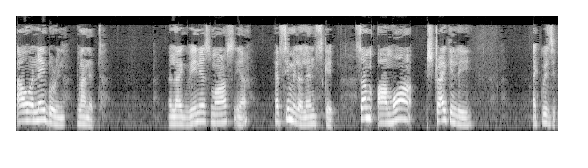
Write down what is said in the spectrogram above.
Our neighboring planet, like Venus, Mars, yeah, have similar landscape. Some are more strikingly exquisite,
